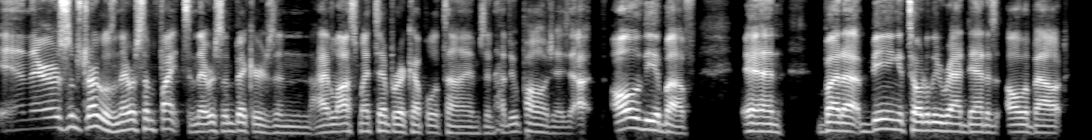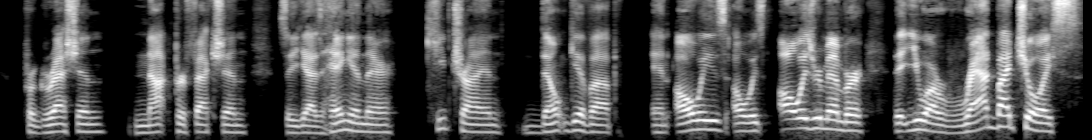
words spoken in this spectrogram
and there were some struggles and there were some fights and there were some bickers and i lost my temper a couple of times and had to apologize uh, all of the above and but uh, being a totally rad dad is all about progression not perfection so you guys hang in there keep trying don't give up and always, always, always remember that you are rad by choice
